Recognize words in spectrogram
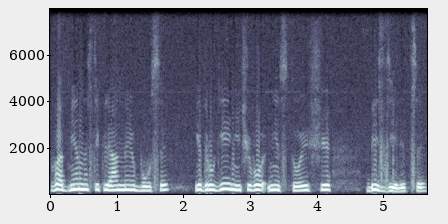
в обмен на стеклянные бусы, и другие ничего не стоящие безделицы.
